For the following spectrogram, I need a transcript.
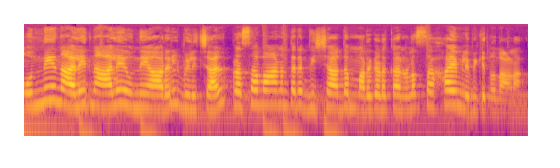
ഒന്ന് നാല് നാല് ഒന്ന് ആറിൽ വിളിച്ചാൽ പ്രസവാനന്തര വിഷാദം മറികടക്കാനുള്ള സഹായം ലഭിക്കുന്നതാണ്.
